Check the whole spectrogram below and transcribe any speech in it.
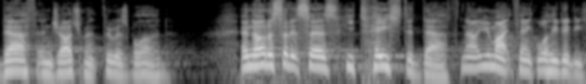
death and judgment through His blood. And notice that it says He tasted death. Now, you might think, well, He did. He,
